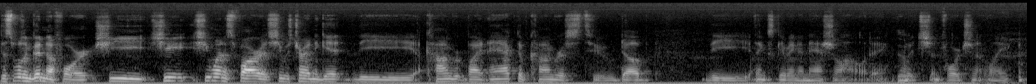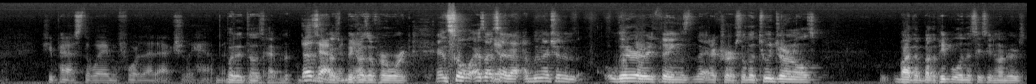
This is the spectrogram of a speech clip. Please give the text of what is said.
this wasn't good enough for her. She she she went as far as she was trying to get the Congress by an act of Congress to dub the Thanksgiving a national holiday, Yep. which unfortunately she passed away before that actually happened. But it does happen. Does because, happen, because yeah. of her work. And so, as I said, uh, we mentioned literary things that occur. So the two journals by the by the people in the 1600s.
